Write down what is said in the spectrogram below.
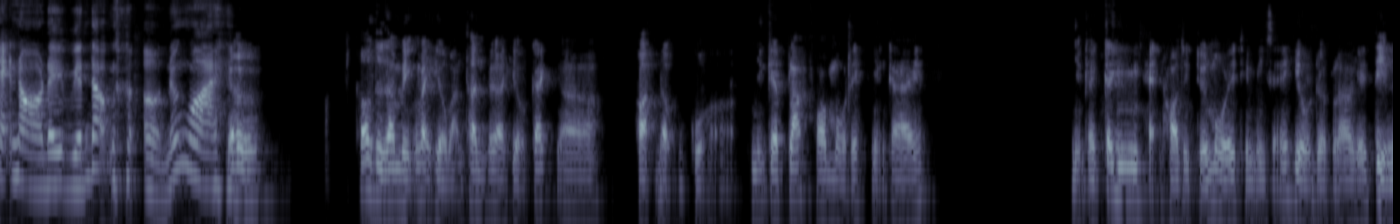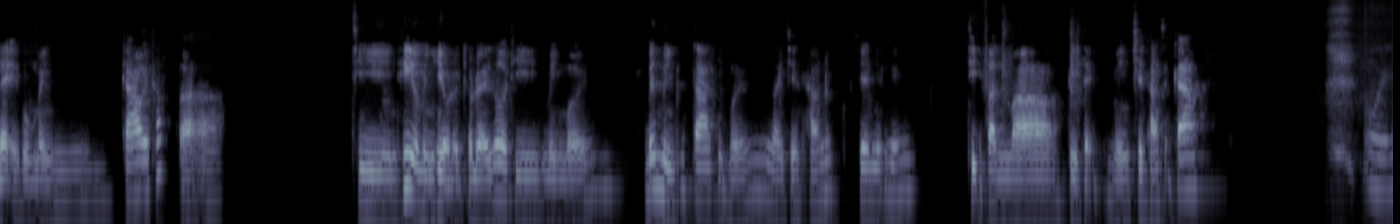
hẹn nò đầy biến động ở nước ngoài. ừ. không thực ra mình cũng phải hiểu bản thân với cả hiểu cách uh, hoạt động của những cái platform một ấy, những cái những cái kênh hẹn hò trực tuyến một ấy thì mình sẽ hiểu được là cái tỷ lệ của mình cao hay thấp và thì khi mà mình hiểu được kiểu đấy rồi thì mình mới bên mình bên ta thì mới giành chiến thắng được trên những cái thị phần mà tỷ lệ mình chiến thắng sẽ cao. Ôi,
